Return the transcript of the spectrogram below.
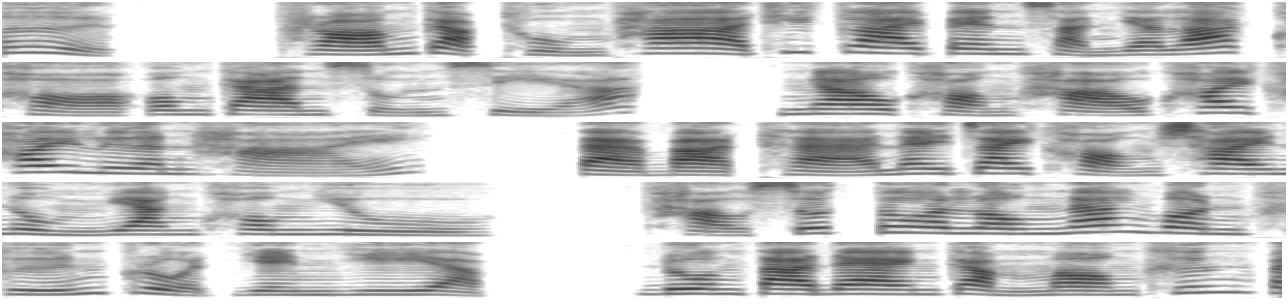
มืด พร้อมกับถุงผ้าที่กลายเป็นสัญญลักษณ์ขององค์การสูญเสีย เงาของเขาค่อยๆเลือนหาย แต่บาดแผลในใจของชายหนุ่มยังคงอยู่ เขาสุดตัวลงนั่งบนพื้นกรวดเย็นเยียบ ดวงตาแดงก่ำมองขึ้นไป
